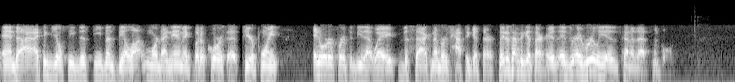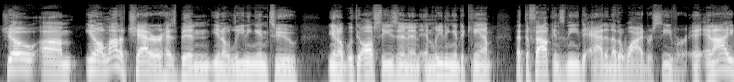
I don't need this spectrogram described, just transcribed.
And uh, I think you'll see this defense be a lot more dynamic. But of course, as to your point, in order for it to be that way, the sack numbers have to get there. They just have to get there. It, it, it really is kind of that simple. Joe, um, you know, a lot of chatter has been, you know, leading into, you know, with the offseason and, and leading into camp that the Falcons need to add another wide receiver. And, and I,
